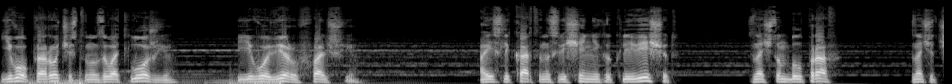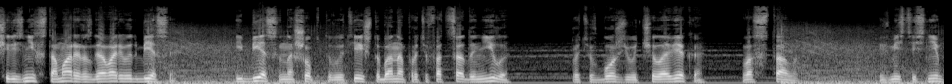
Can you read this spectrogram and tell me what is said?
Его пророчество называть ложью, и его веру фальшью. А если карты на священника клевещут, значит, он был прав. Значит, через них с Тамарой разговаривают бесы и бесы нашептывают ей, чтобы она против отца Даниила, против Божьего человека, восстала. И вместе с ним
